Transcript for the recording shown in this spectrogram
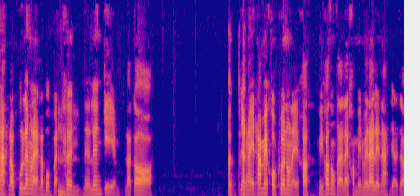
อะ เราพูดเรื่องอะไร ระบบ battle เนื้อเรื่องเกมแล้วก็ๆ Pattern ยังไงถ้าไม่ครบถ้วนตรงไหนข้อมีข้อสงสัยอะไรคอมเมนต์ไว้ได้เลยนะ เดี๋ยวจะ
